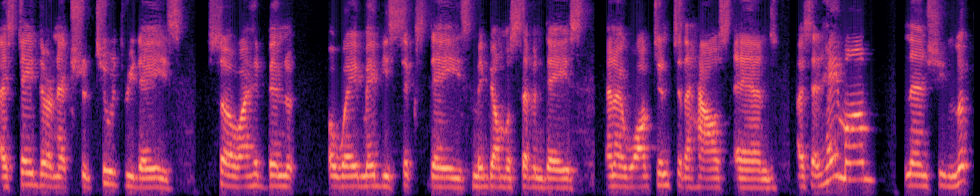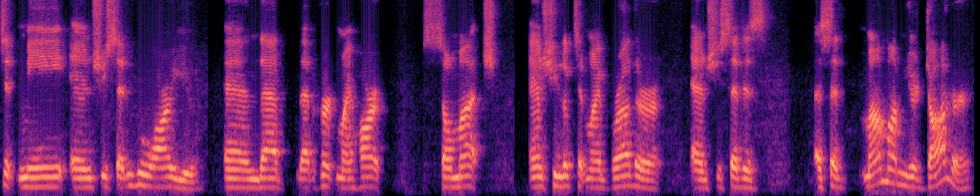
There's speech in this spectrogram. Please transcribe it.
I stayed there an extra two or three days. So I had been away maybe six days, maybe almost seven days. And I walked into the house and I said, Hey mom. And then she looked at me and she said, Who are you? And that that hurt my heart so much. And she looked at my brother and she said, Is I said, Mom, I'm your daughter.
